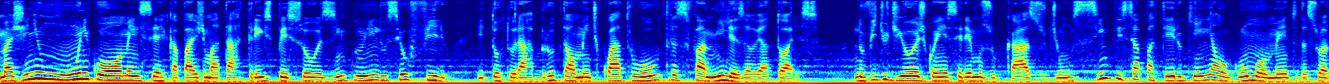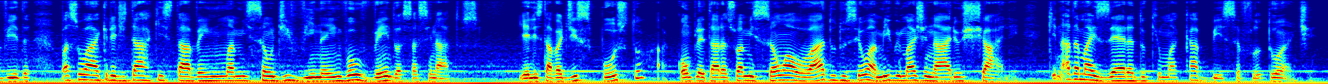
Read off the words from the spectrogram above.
Imagine um único homem ser capaz de matar três pessoas, incluindo seu filho, e torturar brutalmente quatro outras famílias aleatórias. No vídeo de hoje conheceremos o caso de um simples sapateiro que em algum momento da sua vida passou a acreditar que estava em uma missão divina envolvendo assassinatos. E ele estava disposto a completar a sua missão ao lado do seu amigo imaginário Charlie, que nada mais era do que uma cabeça flutuante.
